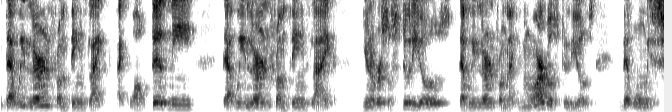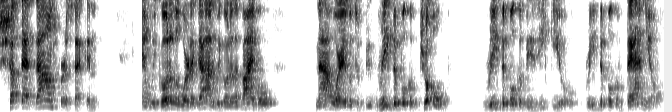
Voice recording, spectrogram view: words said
that we learn from things like like Walt Disney, that we learn from things like Universal Studios, that we learn from like Marvel Studios, that when we shut that down for a second and we go to the Word of God, we go to the Bible, now we're able to be, read the book of Job, read the book of Ezekiel, read the book of Daniel,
